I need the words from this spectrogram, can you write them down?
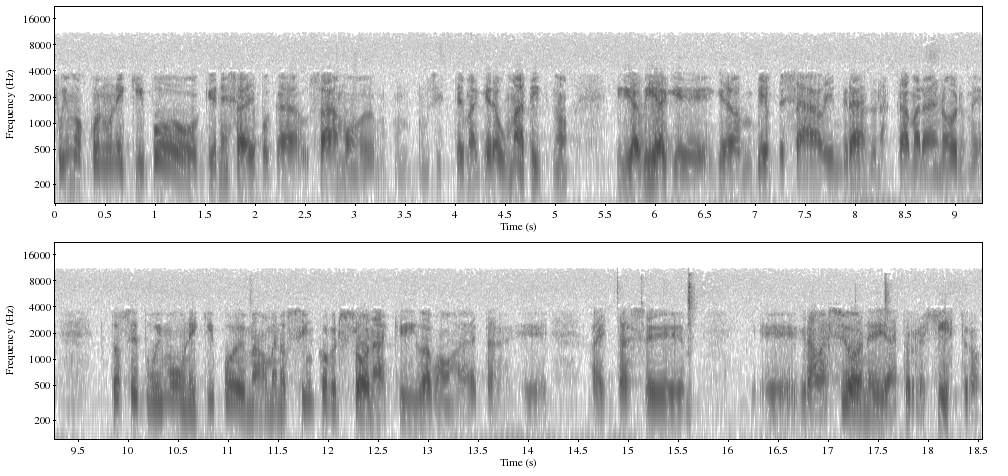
fuimos con un equipo que en esa época usábamos un sistema que era Umatic, ¿no? Y había que, que era bien pesado, bien grande, unas cámaras enormes. Entonces tuvimos un equipo de más o menos cinco personas que íbamos a estas, a estas eh, grabaciones y a estos registros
